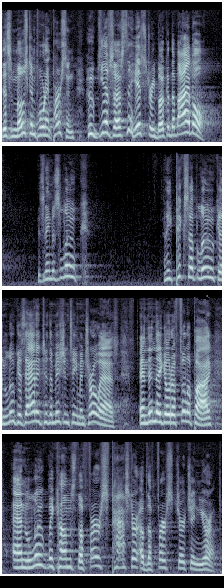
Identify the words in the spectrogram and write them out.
This most important person who gives us the history book of the Bible. His name is Luke. And he picks up Luke, and Luke is added to the mission team in Troas. And then they go to Philippi, and Luke becomes the first pastor of the first church in Europe.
